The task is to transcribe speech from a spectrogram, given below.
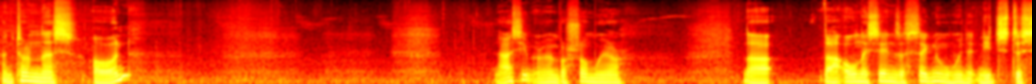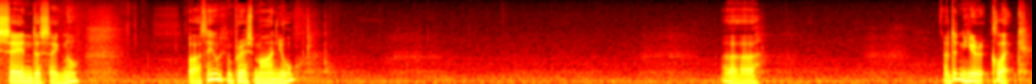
and turn this on. Now I seem to remember somewhere that that only sends a signal when it needs to send a signal. But I think we can press manual. Uh, I didn't hear it click.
